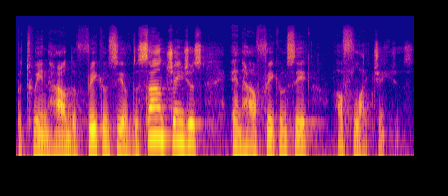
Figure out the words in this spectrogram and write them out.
between how the frequency of the sound changes and how frequency of light changes.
